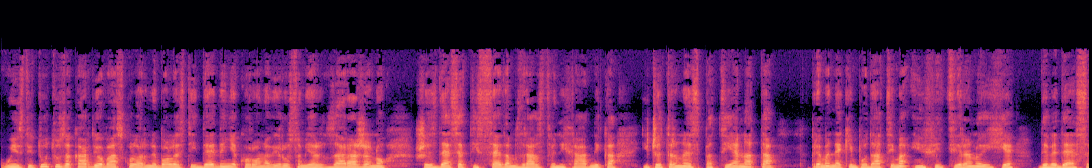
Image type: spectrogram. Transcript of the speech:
U Institutu za kardiovaskularne bolesti Dedinje koronavirusom je zaraženo 67 zdravstvenih radnika i 14 pacijenata. Prema nekim podacima inficirano ih je 90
